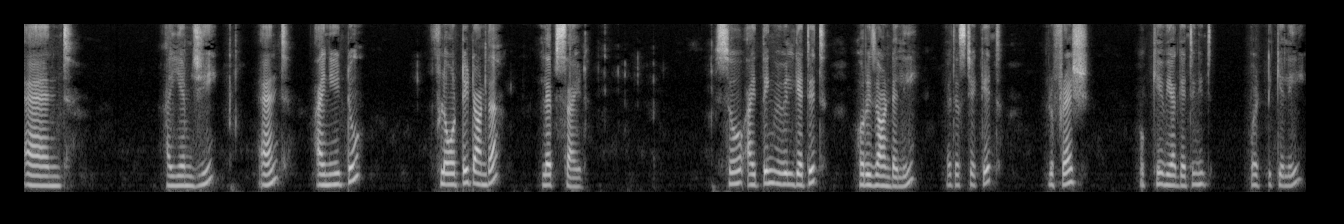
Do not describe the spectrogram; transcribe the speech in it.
and img and I need to float it on the left side. So I think we will get it horizontally. Let us check it. Refresh. Okay, we are getting it vertically.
